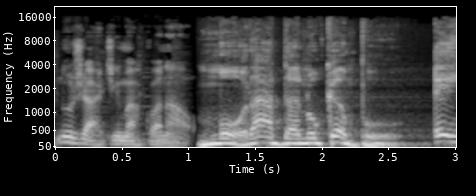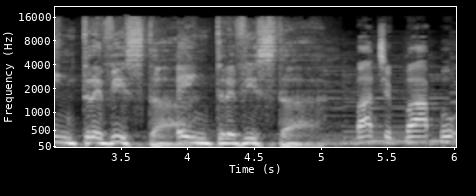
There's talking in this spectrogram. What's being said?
no Jardim Marconal. Morada no campo. Entrevista. Entrevista. Bate-papo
